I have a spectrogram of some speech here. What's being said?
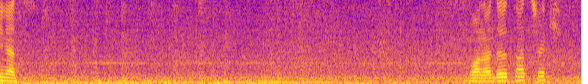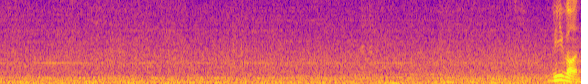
Nuts. 100 knots check. V1.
